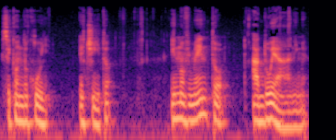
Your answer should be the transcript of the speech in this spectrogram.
secondo cui, e cito, il movimento ha due anime,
